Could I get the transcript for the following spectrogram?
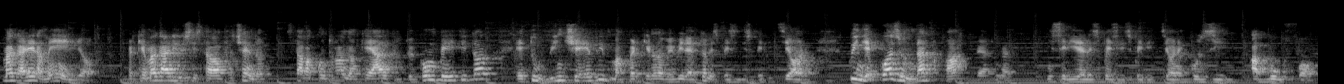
magari era meglio. Perché magari lui si stava facendo, stava controllando anche altri tuoi competitor e tu vincevi, ma perché non avevi detto le spese di spedizione. Quindi è quasi un dark pattern inserire le spese di spedizione così a buffo,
